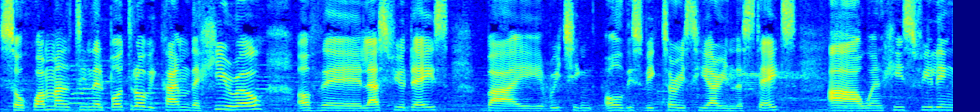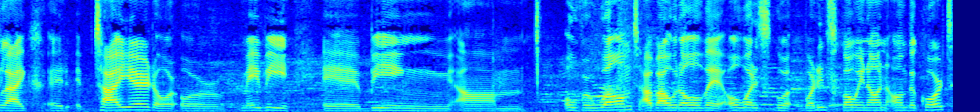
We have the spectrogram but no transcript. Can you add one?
So Juan Martín del Potro became the hero of the last few days by reaching all these victories here in the States. Uh, when he's feeling like uh, tired or, or maybe uh, being um, overwhelmed about all the all what is what is going on on the court,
